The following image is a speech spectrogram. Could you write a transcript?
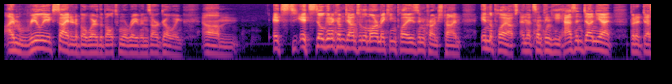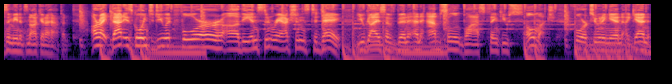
I'm really excited about where the Baltimore Ravens are going. Um, it's it's still going to come down to Lamar making plays in crunch time in the playoffs, and that's something he hasn't done yet. But it doesn't mean it's not going to happen. All right, that is going to do it for uh, the instant reactions today. You guys have been an absolute blast. Thank you so much for tuning in. Again,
